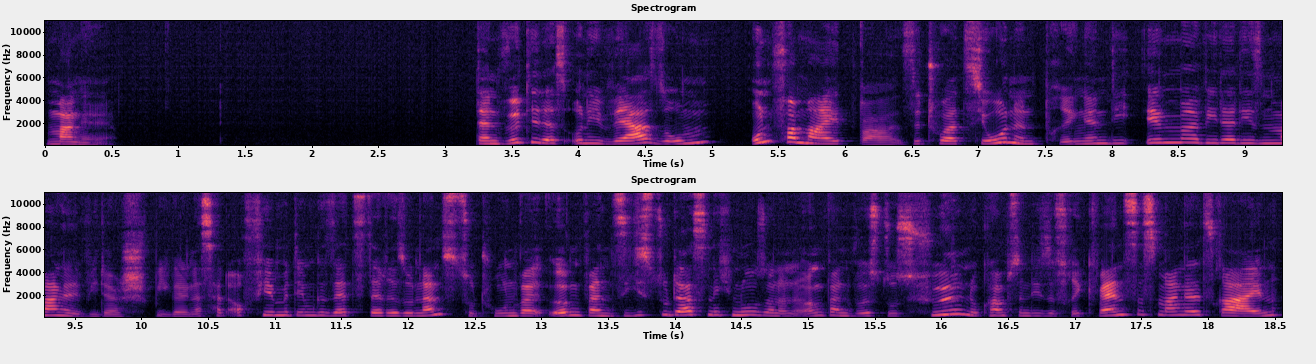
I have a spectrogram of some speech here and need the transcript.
Mangel. Dann wird dir das Universum unvermeidbar Situationen bringen, die immer wieder diesen Mangel widerspiegeln. Das hat auch viel mit dem Gesetz der Resonanz zu tun, weil irgendwann siehst du das nicht nur, sondern irgendwann wirst du es fühlen, du kommst in diese Frequenz des Mangels rein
